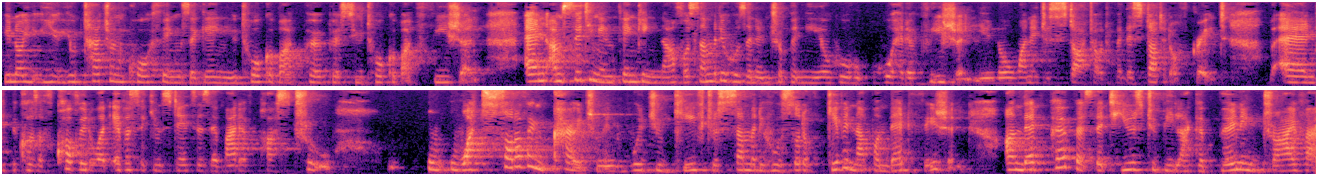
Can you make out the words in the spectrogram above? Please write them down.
You know you, you touch on core things again. You talk about purpose. You talk about vision. And i'm sitting and thinking now for somebody who's an entrepreneur who who had a vision you know wanted to start out when they started off great. And because of covid whatever circumstances they might have passed through what sort of encouragement would you give to somebody who's sort of given up on that vision, on that purpose that used to be like a burning driver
